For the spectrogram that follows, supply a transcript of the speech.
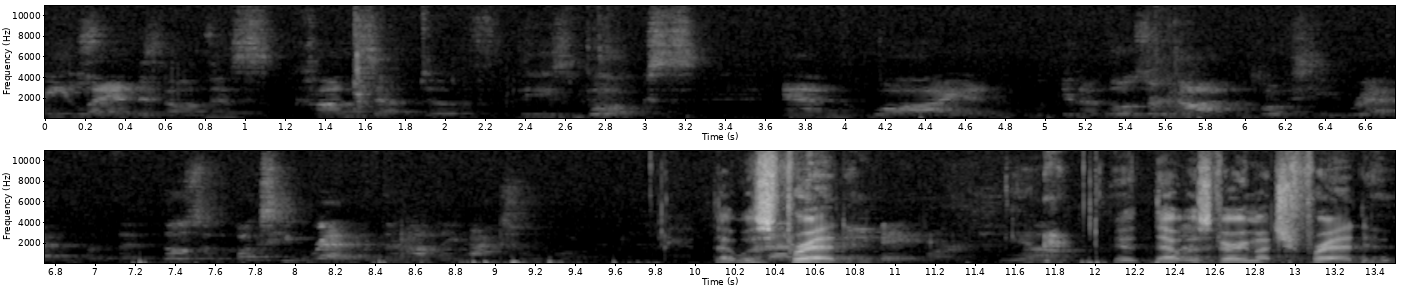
we landed on this concept of these books and why, and, you know, those are not the books he read, but the, those are the books he read, but they're not the actual book. That was That's Fred. the eBay part. Um, It- That was very much Fred,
